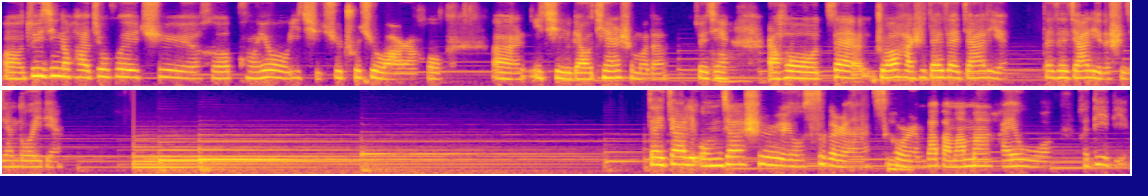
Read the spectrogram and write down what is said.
嗯，最近的话就会去和朋友一起去出去玩，然后，嗯，一起聊天什么的。最近，然后在主要还是待在家里，待在家里的时间多一点。在家里，我们家是有四个人，四口人，爸爸妈妈还有我和弟弟。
